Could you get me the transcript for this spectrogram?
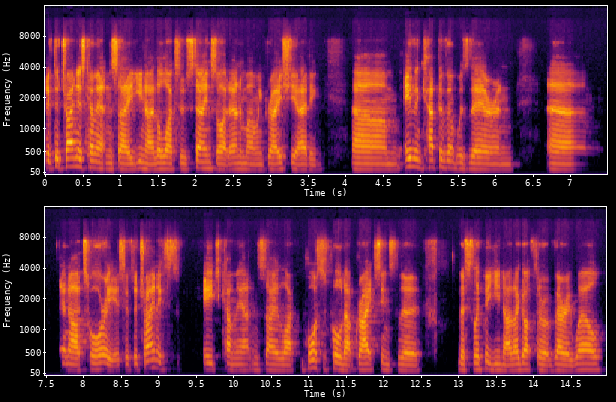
if the trainers come out and say, you know, the likes of Stay Inside, Anamoe, Ingratiating, um, even Captivant was there, and uh, and Artorias. If the trainers each come out and say, like, horses pulled up great since the the slipper, you know, they got through it very well.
